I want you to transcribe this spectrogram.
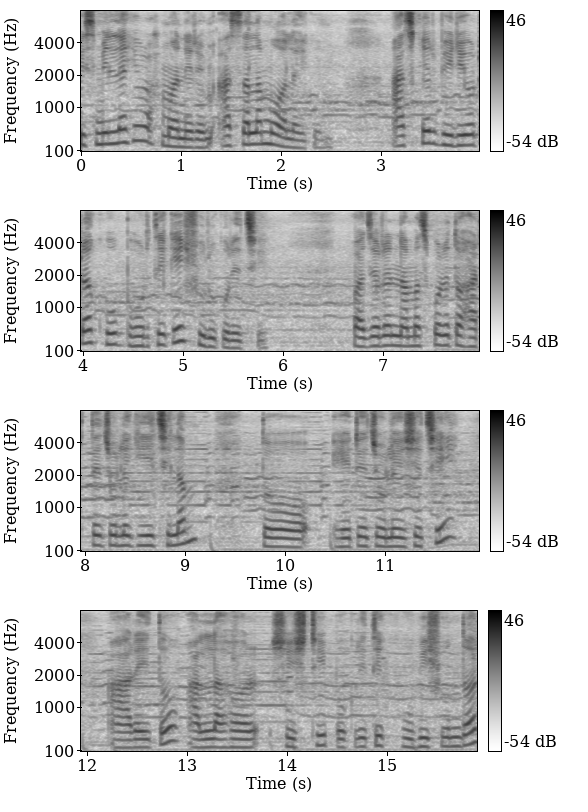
বিসমিল্লাহি রহমান রহিম। আসসালামু আলাইকুম। আজকের ভিডিওটা খুব ভোর থেকেই শুরু করেছি। ফাজরের নামাজ পড়ে তো হাঁটতে চলে গিয়েছিলাম, তো হেঁটে চলে এসেছি। আর এই তো আল্লাহর সৃষ্টি, প্রকৃতি খুবই সুন্দর।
